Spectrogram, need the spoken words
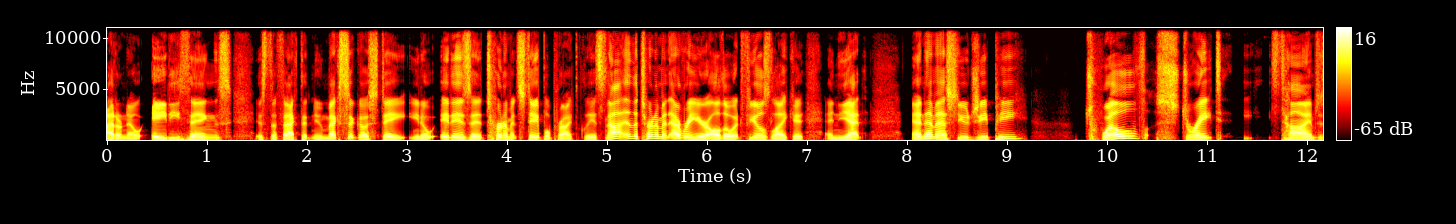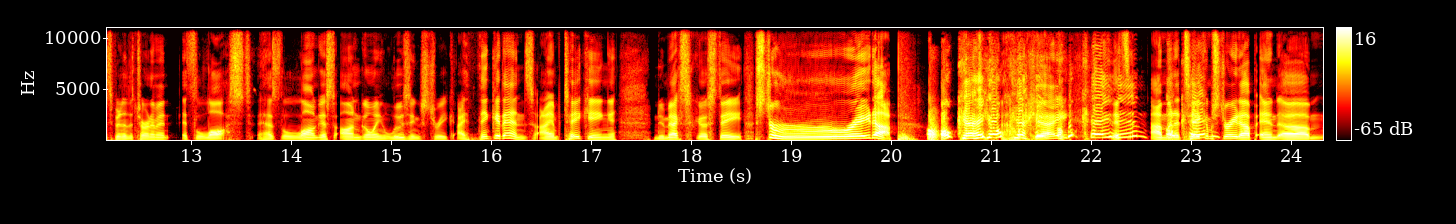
I don't know, 80 things is the fact that New Mexico State, you know, it is a tournament staple practically. It's not in the tournament every year, although it feels like it. And yet, NMS UGP, 12 straight times it's been in the tournament, it's lost. It has the longest ongoing losing streak. I think it ends. I am taking New Mexico State straight up. Okay, okay, okay. okay then. I'm going to okay. take them straight up. And um,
